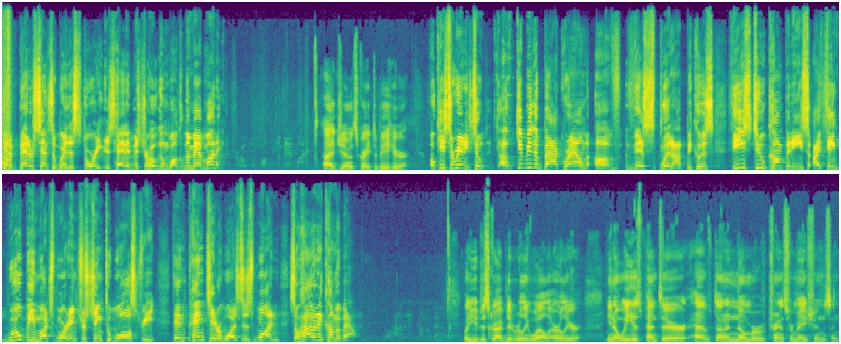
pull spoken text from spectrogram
Get a better sense of where this story is headed. Mr. Hogan, welcome to Mad Money. Hi, Jim. It's great to be here. Okay, so Randy, so uh, give me the background of this split up because these two companies, I think, will be much more interesting to Wall Street than Pentair was as one. So, how did it come about? Well, you described it really well earlier. You know, we as Pentair have done a number of transformations and,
